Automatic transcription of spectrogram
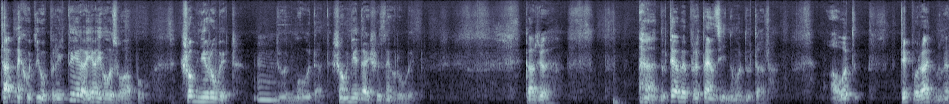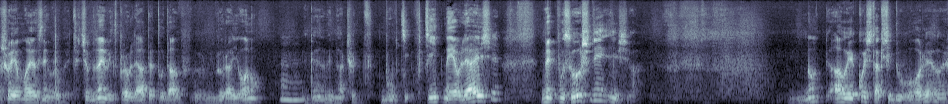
так не хотів прийти, а я його злапав. Що мені робити? Mm. Мову тата. Що мені далі з ним робити? Каже, до тебе претензій нема до тата. А от ти порадь мене, що я маю з ним робити. Чи мене відправляти туди, в- району, mm. іначе був втік, не являєшся, непослушний і все. Ну, але якось так всі договорили,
